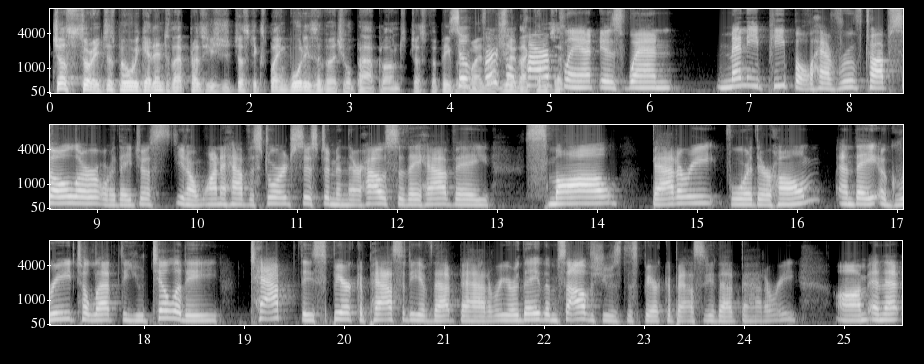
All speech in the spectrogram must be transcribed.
Just sorry, just before we get into that, perhaps you should just explain what is a virtual power plant, just for people so who might not know that power concept. plant is when many people have rooftop solar, or they just you know want to have a storage system in their house, so they have a small battery for their home, and they agree to let the utility tap the spare capacity of that battery, or they themselves use the spare capacity of that battery. Um, and that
